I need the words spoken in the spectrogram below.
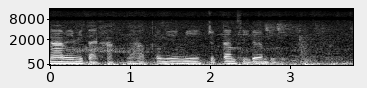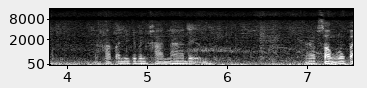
หน้าไม่มีแตกหักนะครับ ตรงนี้มีจุดแต้มสีเดิมอยู่นะครับ อันนี้จะเป็นคานหน้าเดิมนะครับส่องลงไป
